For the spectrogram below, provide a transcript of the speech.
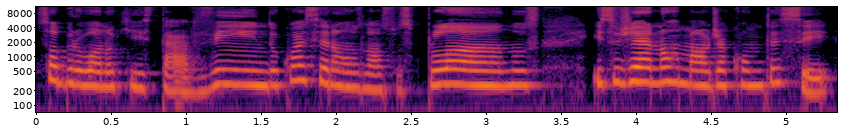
sobre o ano que está vindo, quais serão os nossos planos. Isso já é normal de acontecer.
